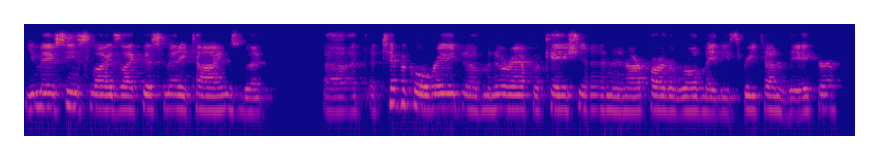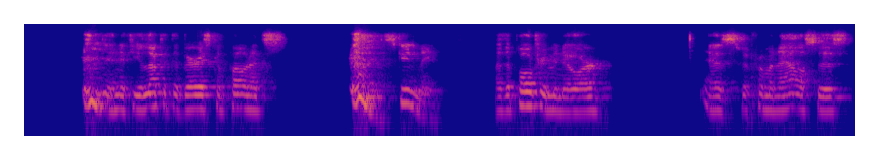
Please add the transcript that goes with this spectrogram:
You may have seen slides like this many times, but uh, a, a, typical rate of manure application in our part of the world may be three ton of the acre. and if you look at the various components, excuse me, of the poultry manure, as from analysis,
